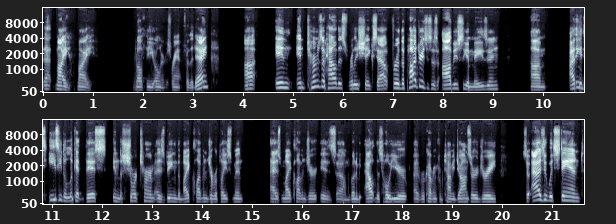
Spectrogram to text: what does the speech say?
that, my my wealthy owners rant for the day. Uh, in in terms of how this really shakes out for the Padres, this is obviously amazing. Um, I think it's easy to look at this in the short term as being the Mike Clevinger replacement, as Mike Clevinger is um, going to be out this whole year uh, recovering from Tommy John surgery. So, as it would stand,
